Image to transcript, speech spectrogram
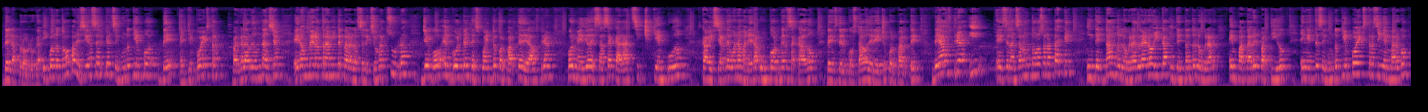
de la prórroga. Y cuando todo parecía ser que el segundo tiempo de el tiempo extra, valga la redundancia, era un mero trámite para la selección azzurra, llegó el gol del descuento por parte de Austria por medio de Sasa Karadzic, quien pudo cabecear de buena manera un córner sacado desde el costado derecho por parte de Austria y eh, se lanzaron todos al ataque, intentando lograr la heroica, intentando lograr empatar el partido en este segundo tiempo extra. Sin embargo,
